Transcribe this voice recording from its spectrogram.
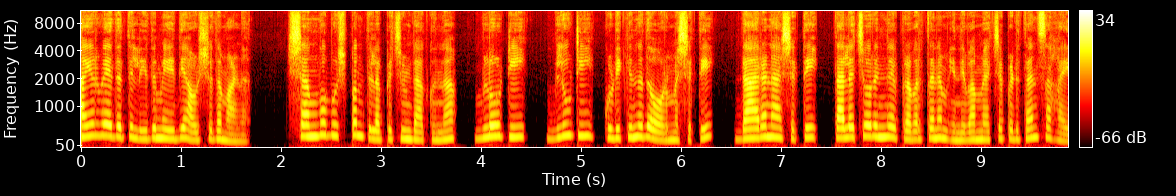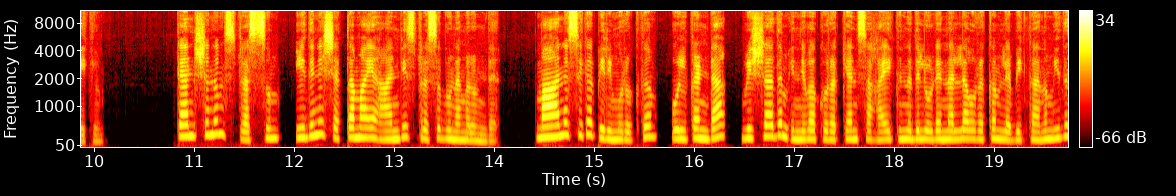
ആയുർവേദത്തിൽ ഇത് മേദ്യ ഔഷധമാണ്. ശംഖുപുഷ്പം തിളപ്പിച്ചുണ്ടാക്കുന്ന ബ്ലൂ ടീ ബ്ലൂ ടീ കുടിക്കുന്നത് ഓർമ്മശക്തി ധാരണാശക്തി തലച്ചോറിന്റെ പ്രവർത്തനം എന്നിവ മെച്ചപ്പെടുത്താൻ സഹായിക്കും. ടെൻഷനും സ്ട്രെസ്സും ഇതിന് ശക്തമായ ആന്റി സ്ട്രെസ് ഗുണങ്ങളുണ്ട്. മാനസിക പിരിമുറുക്കം ഉത്കണ്ഠ വിഷാദം എന്നിവ കുറയ്ക്കാൻ സഹായിക്കുന്നതിലൂടെ നല്ല ഉറക്കം ലഭിക്കാനും ഇത്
